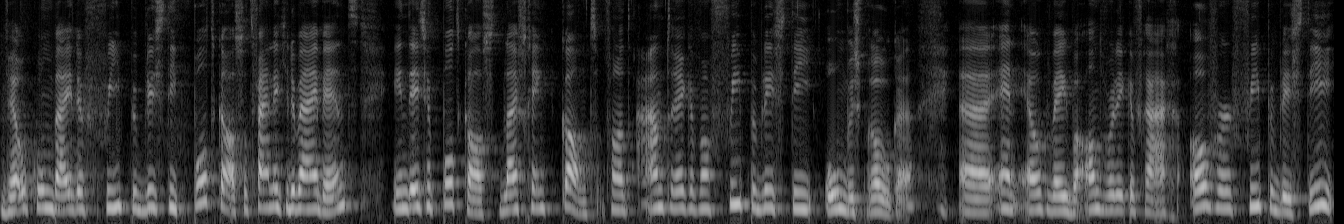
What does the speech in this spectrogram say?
Welkom bij de Free Publicity Podcast. Wat fijn dat je erbij bent. In deze podcast blijft geen kant van het aantrekken van free publicity onbesproken. Uh, en elke week beantwoord ik een vraag over free publicity.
